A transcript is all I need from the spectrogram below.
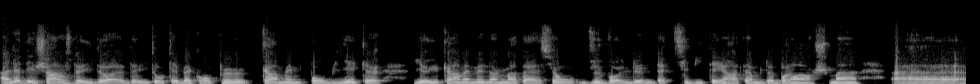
à la décharge de, Hydro-Québec, on peut quand même pas oublier qu'il y a eu quand même une augmentation du volume d'activité en termes de branchement euh,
